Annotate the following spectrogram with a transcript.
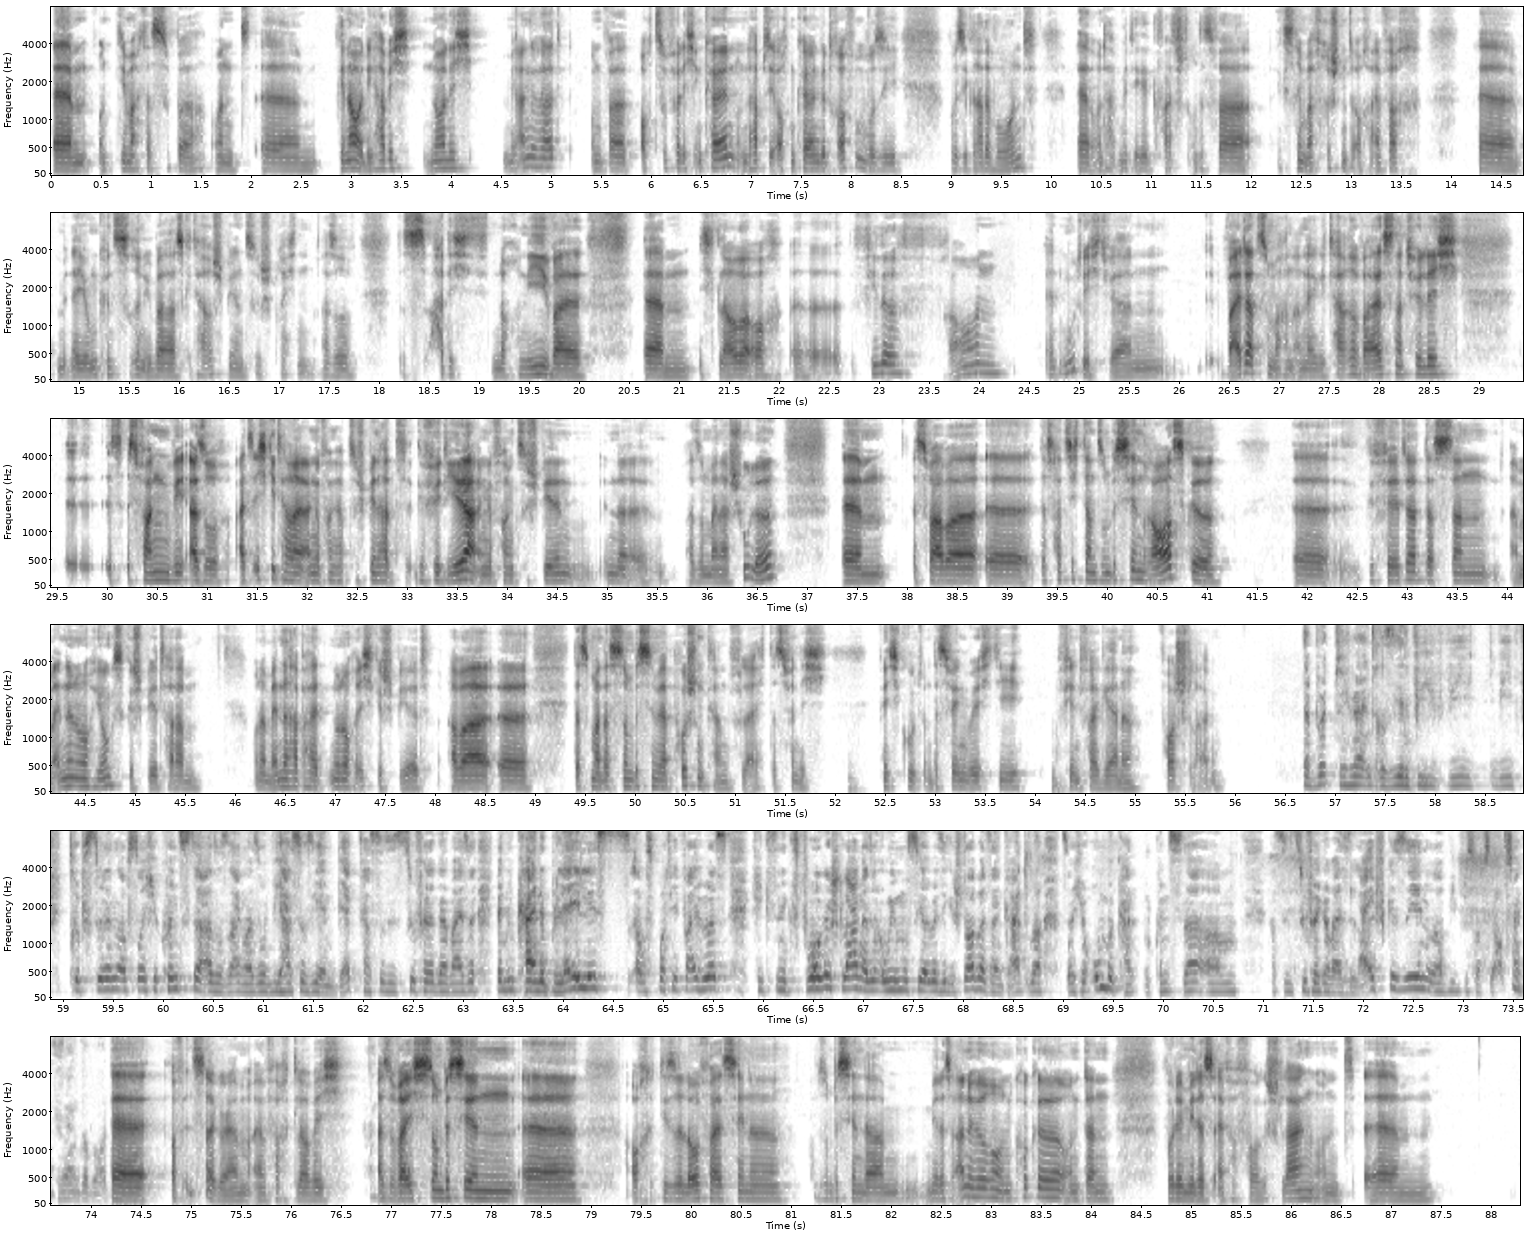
Ähm, und die macht das super. Und ähm, genau, die habe ich neulich mir angehört und war auch zufällig in Köln und habe sie auch in Köln getroffen, wo sie, wo sie gerade wohnt äh, und habe mit ihr gequatscht und es war extrem erfrischend, auch einfach äh, mit einer jungen Künstlerin über das Gitarrespielen zu sprechen. Also das hatte ich noch nie, weil ähm, ich glaube auch äh, viele Frauen entmutigt werden, weiterzumachen an der Gitarre, weil es natürlich äh, es, es fangen, we- also als ich Gitarre angefangen habe zu spielen, hat gefühlt jeder angefangen zu spielen, in, der- also in meiner Schule. Ähm, es war aber, äh, das hat sich dann so ein bisschen rausge, äh, dass dann am Ende nur noch Jungs gespielt haben. Und am Ende habe halt nur noch ich gespielt. Aber äh, dass man das so ein bisschen mehr pushen kann, vielleicht, das finde ich, finde ich gut. Und deswegen würde ich die auf jeden Fall gerne vorschlagen. Da würde mich mal interessieren, wie, wie, wie triffst du denn auf solche Künstler? Also sagen wir so, wie hast du sie entdeckt? Hast du sie zufälligerweise, wenn du keine Playlists auf Spotify hörst, kriegst du nichts vorgeschlagen? Also irgendwie musst du ja über sie gestolpert sein, gerade über solche unbekannten Künstler. Ähm, hast du sie zufälligerweise live gesehen oder wie bist du auf sie aufmerksam geworden? Äh, auf Instagram einfach, glaube ich. Also weil ich so ein bisschen äh, auch diese Lo-Fi-Szene so ein bisschen da mir das anhöre und gucke und dann wurde mir das einfach vorgeschlagen und ähm,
